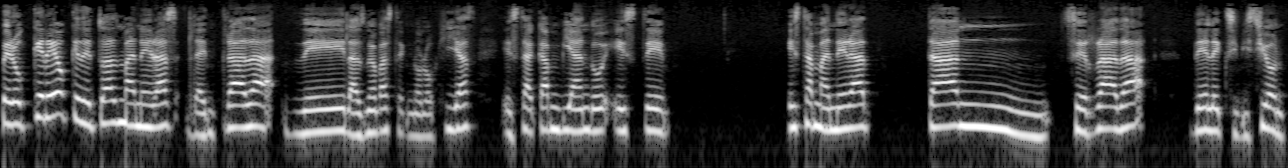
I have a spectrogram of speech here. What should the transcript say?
pero creo que de todas maneras la entrada de las nuevas tecnologías está cambiando este, esta manera tan cerrada de la exhibición.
